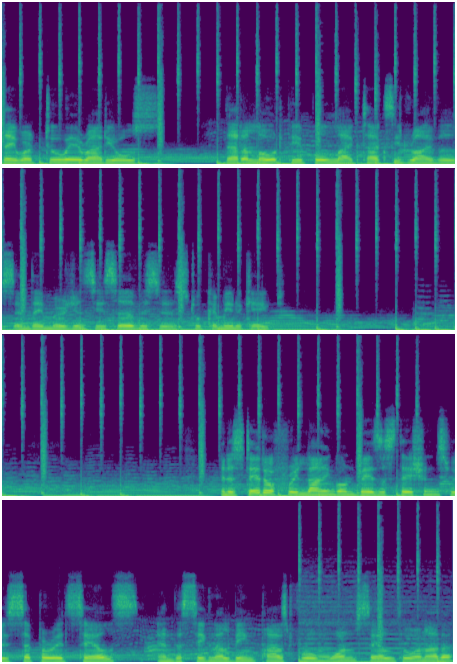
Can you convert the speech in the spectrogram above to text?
They were two-way radios that allowed people like taxi drivers and the emergency services to communicate. Instead of relying on base stations with separate cells and the signal being passed from one cell to another,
